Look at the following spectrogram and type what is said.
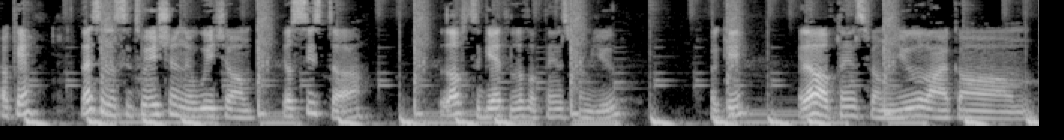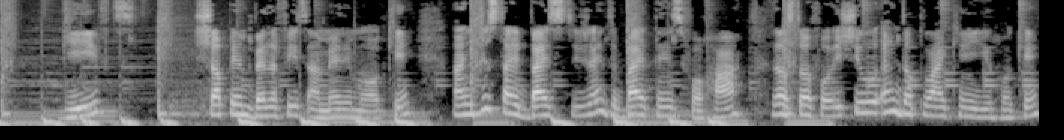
Okay, let's in a situation in which um your sister loves to get a lot of things from you okay? A lot of things from you like um gifts shopping benefits and many more okay? And you just start buy you're trying to buy things for her a lot of stuff for you she will end up liking you okay?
